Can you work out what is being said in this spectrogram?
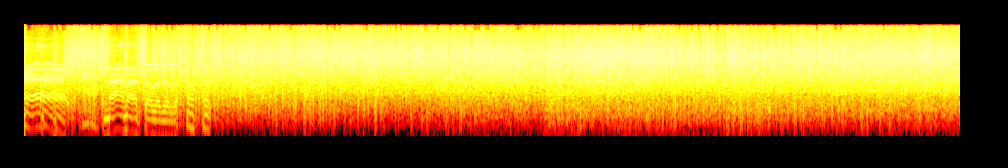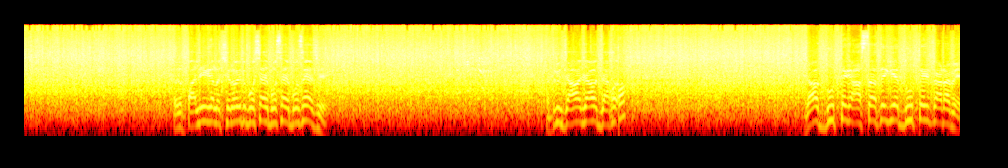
হ্যাঁ, না না চলো চলো। পালিয়ে গেল, ছেলে ওই তো বসে বসে বসে আছে। তুমি যাও যাও, দেখো। যাও, দূর থেকে, আস্তে আস্তে গিয়ে দূর থেকে কাটাবে।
